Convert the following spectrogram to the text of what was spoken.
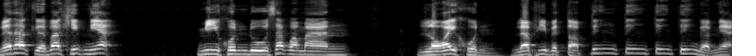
แล้วถ้าเกิดว่าคลิปเนี้ยมีคนดูสักประมาณ ร้อยคน แล้วพี่ไปตอบตึ้งตึ้งตึ้งตึ้งแบบเนี้ย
